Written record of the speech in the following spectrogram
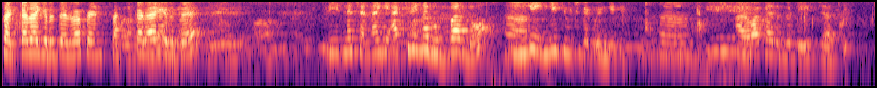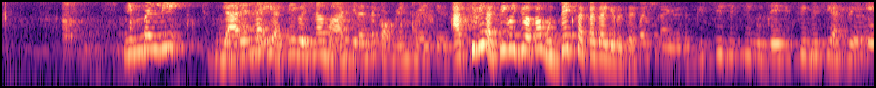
ಸಕ್ಕದಾಗಿರುತ್ತೆ ಅಲ್ವಾ ಫ್ರೆಂಡ್ಸ್ ಸಕ್ಕದಾಗಿರುತ್ತೆ. ಇದನ್ನ ಚೆನ್ನಾಗಿ ಆಕ್ಚುಲಿ ಇದನ್ನ ರುಬ್ಬಾರ್ದು. ಹಿಂಗೆ ಹಿಂಗೆ ಕ್ಯೂಚ್ಬೇಕು ಹಿಂಗೆ. ಅವಾಗ ಅದ್ರದ್ದು ಟೇಸ್ಟ್ ಜಾಸ್ತಿ. ನಿಮ್ಮಲ್ಲಿ ಯಾರೆಲ್ಲ ಈ ಹಸಿ ಗೊಜ್ಜನ ಮಾಡ್ತೀರಂತ ಅಂತ ಕಾಮೆಂಟ್ ಮಾಡಿ ಆಕ್ಚುಲಿ ಹಸಿ ಗೊಜ್ಜು ಅಕ್ಕ ಮುದ್ದೆಗೆ ಸಕ್ಕತ್ತಾಗಿರುತ್ತೆ ತುಂಬಾ ಚೆನ್ನಾಗಿರುತ್ತೆ. ಬಿಸಿ ಬಿಸಿ ಮುದ್ದೆ ಬಿಸಿ ಬಿಸಿ ಅದಕ್ಕೆ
